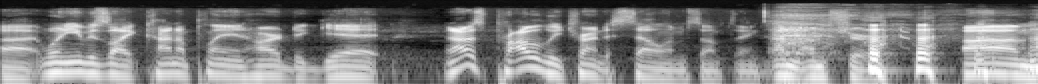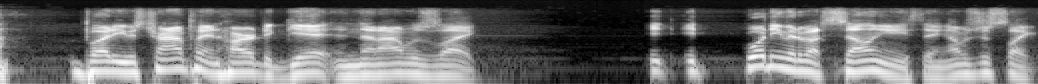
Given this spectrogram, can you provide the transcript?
uh, when he was like kind of playing hard to get, and I was probably trying to sell him something, I'm, I'm sure. um, but he was trying to play hard to get, and then I was like, it, it wasn't even about selling anything. I was just like,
